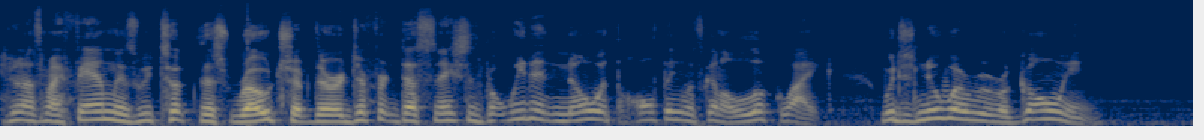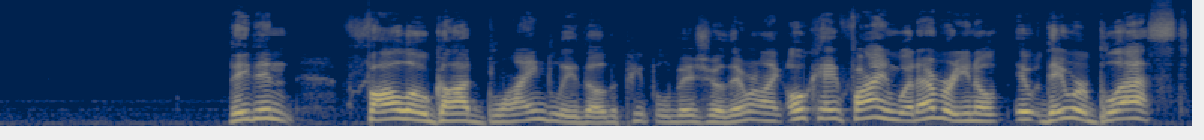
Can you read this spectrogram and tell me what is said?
You know, as my family, as we took this road trip, there were different destinations, but we didn't know what the whole thing was going to look like. We just knew where we were going. They didn't follow God blindly, though, the people of Israel. They were like, okay, fine, whatever. You know, it, they were blessed.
